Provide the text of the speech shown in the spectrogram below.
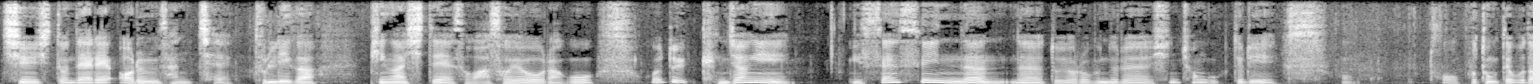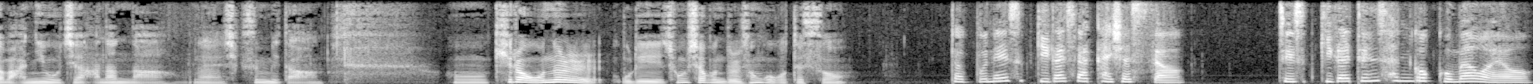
지은 씨도 내래 얼음 산책, 둘리가 빙하 시대에서 와서요라고 어, 또 굉장히 이 센스 있는 네, 또 여러분들의 신청곡들이 어, 더 보통 때보다 많이 오지 않았나 네, 싶습니다. 어, 키라 오늘 우리 청취자분들 선곡 어땠어? 덕분에 습기가 싹 가셨어. 제 습기 같은 선곡 고마워요.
